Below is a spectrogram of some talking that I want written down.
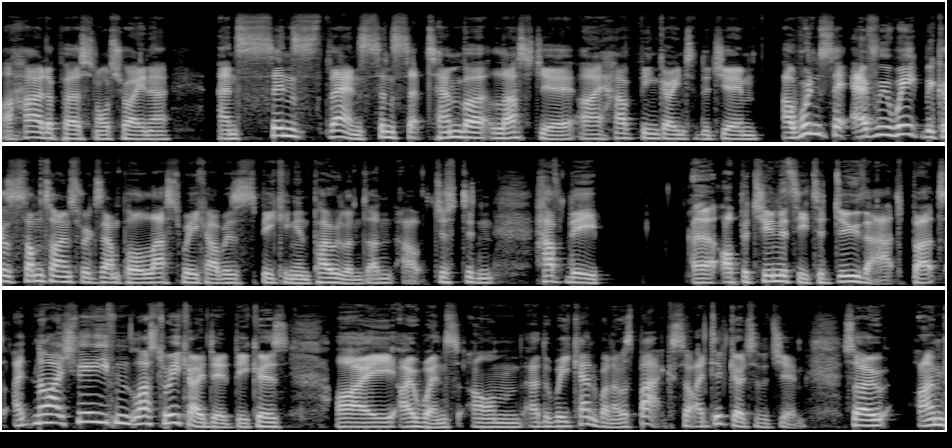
I hired a personal trainer, and since then, since September last year, I have been going to the gym. I wouldn't say every week because sometimes, for example, last week I was speaking in Poland and I just didn't have the uh, opportunity to do that. But I, no, actually, even last week I did because I I went on the weekend when I was back. So I did go to the gym. So I'm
